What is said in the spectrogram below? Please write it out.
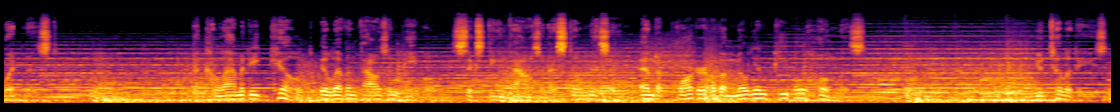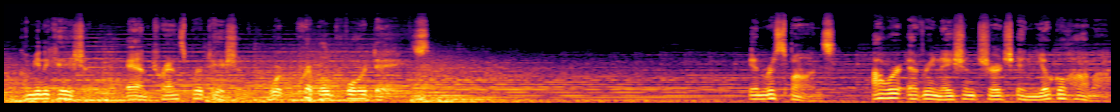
witnessed. The calamity killed 11,000 people, 16,000 are still missing, and a quarter of a million people homeless. Utilities, communication, and transportation were crippled for days. In response, our Every Nation Church in Yokohama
